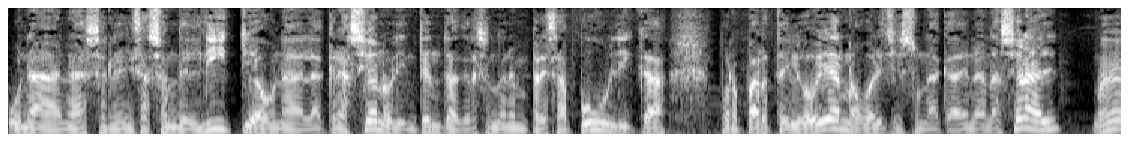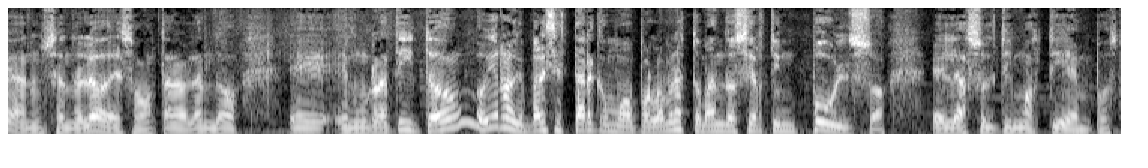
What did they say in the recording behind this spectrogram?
una nacionalización del litio, una, la creación o el intento de creación de una empresa pública por parte del gobierno. Boric hizo una cadena nacional, ¿eh? anunciándolo, de eso vamos a estar hablando eh, en un ratito. Un gobierno que parece estar como por lo menos tomando cierto impulso en los últimos tiempos.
